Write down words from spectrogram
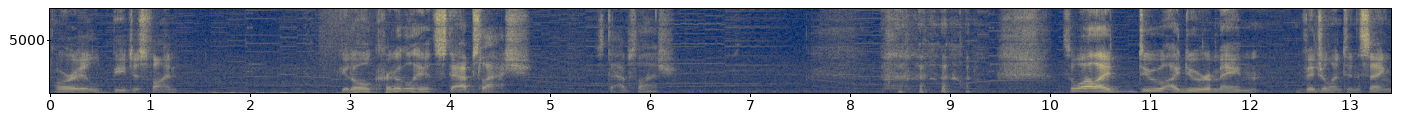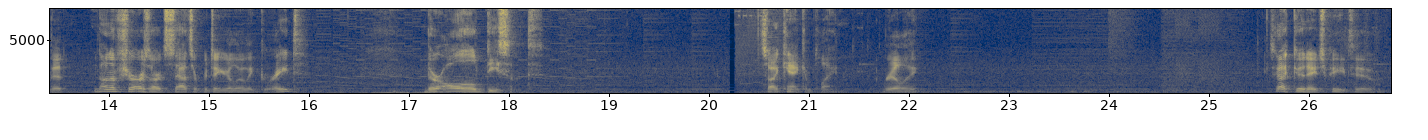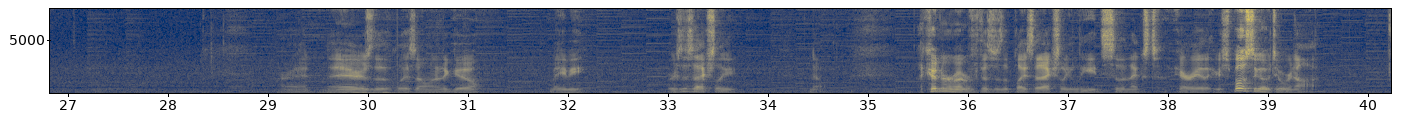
Or it'll be just fine. Good old critical hit, stab slash. Stab slash? so while I do I do remain vigilant in saying that none of Charizard's stats are particularly great, they're all decent. So I can't complain, really. It's got good HP, too. Alright, there's the place I wanted to go. Maybe. Or is this actually... No. I couldn't remember if this was the place that actually leads to the next area that you're supposed to go to or not.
